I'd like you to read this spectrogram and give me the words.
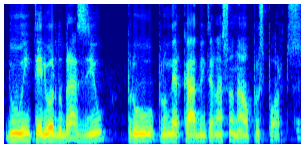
do interior do Brasil para o mercado internacional, para os portos.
